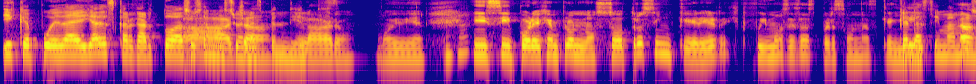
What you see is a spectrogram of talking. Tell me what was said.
y que pueda ella descargar todas sus ah, emociones pendientes. Claro. Muy bien. Y si, por ejemplo, nosotros sin querer fuimos esas personas que... Que lastimamos.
